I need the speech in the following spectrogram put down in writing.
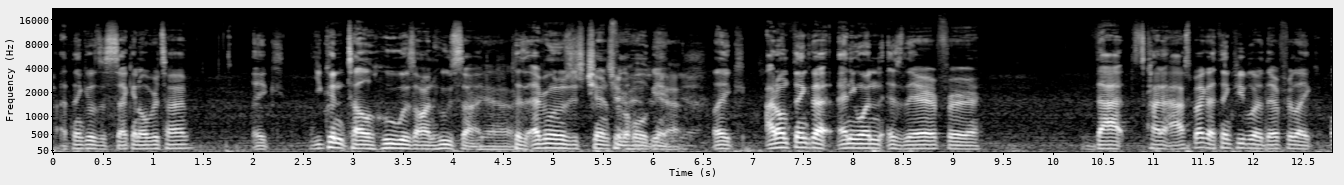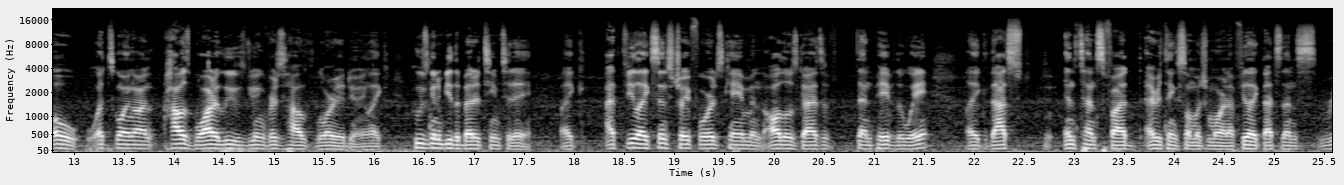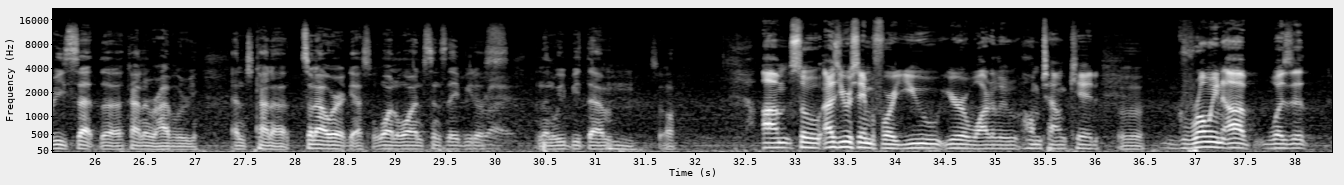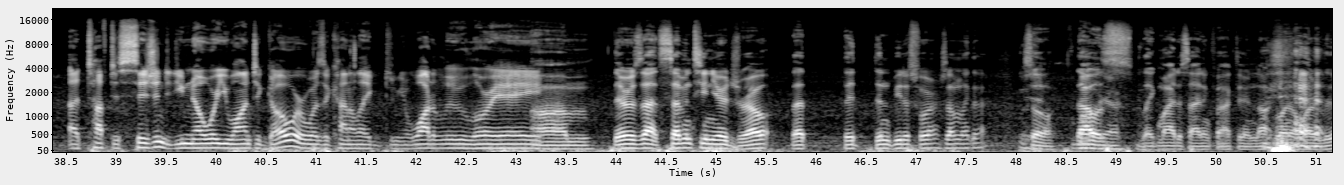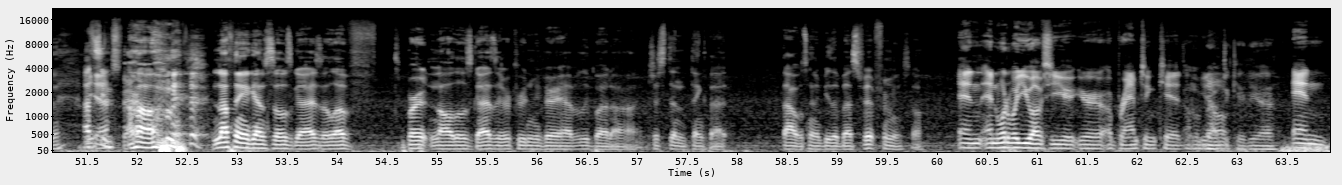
I think it was the second overtime, like you couldn't tell who was on whose side Yeah. because everyone was just cheering, for the whole game. Yeah. Like I don't think that anyone is there for that kind of aspect. I think people are there for like, oh, what's going on? How's Waterloo doing versus how's Laurier doing? Like, who's gonna be the better team today? Like, I feel like since Tre Fords came and all those guys have then paved the way, like that's intensified everything so much more. And I feel like that's then reset the kind of rivalry and kind of so now we're I guess one one since they beat us and then we beat them. Mhm. So. Um, so as you were saying before, you you're a Waterloo hometown kid. mhm. Growing up, was it a tough decision? Did you know where you wanted to go, or was it kind of like you know Waterloo, Laurier? Um, there was that 17 year drought that they didn't beat us for, or something like that. So that Oh, was like my deciding factor in not going to Waterloo. That Yeah. seems fair. Um, nothing against those guys. I love Bert and all those guys, they recruited me very heavily, but uh, just didn't think that that was going to be the best fit for me. So And and what about you? Obviously, you're, you're a Brampton kid. I'm a you know, Brampton kid, yeah. And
